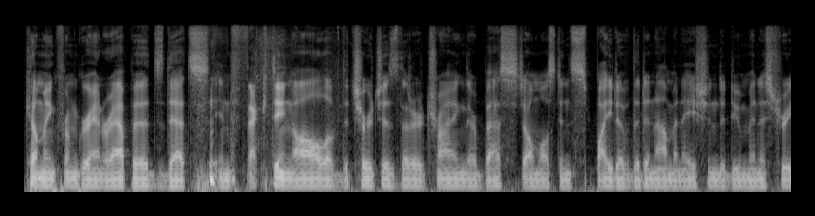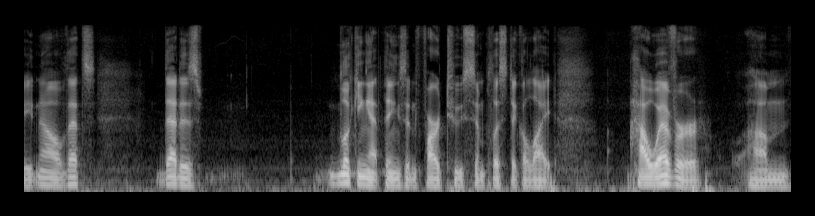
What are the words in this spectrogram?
coming from Grand Rapids that's infecting all of the churches that are trying their best, almost in spite of the denomination, to do ministry. No, that's that is looking at things in far too simplistic a light. However, um,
